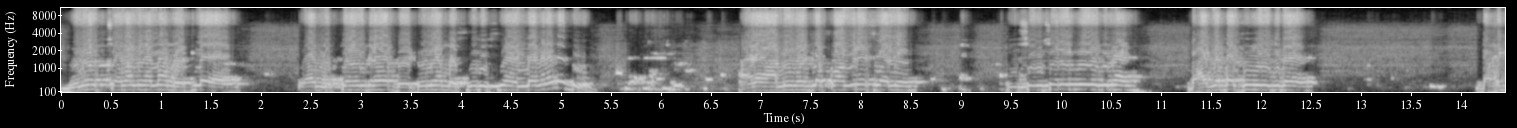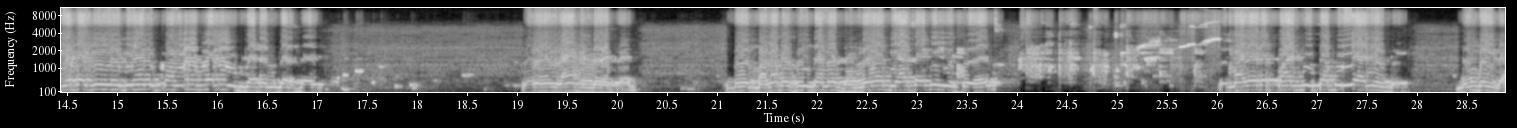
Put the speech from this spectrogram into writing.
विनोद चव्हाण यांना म्हटलं या मुख्यमंत्र्याला भेटून या मजकुरीसने आणलं नाही ना तू? आणि आम्ही म्हटलं काँग्रेसवाले ही शिवसेनेची योजना आहे भाजपाची योजना आहे. भाजपाची योजना आणि काँग्रेसवाले उद्घाटन करतायत. बरोबर नाही हंड्रेड मी मनापासून त्यांना धन्यवाद यासाठी घेतोय माझ्याकडे पाच दिवसापूर्वी आले होते मुंबईला.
